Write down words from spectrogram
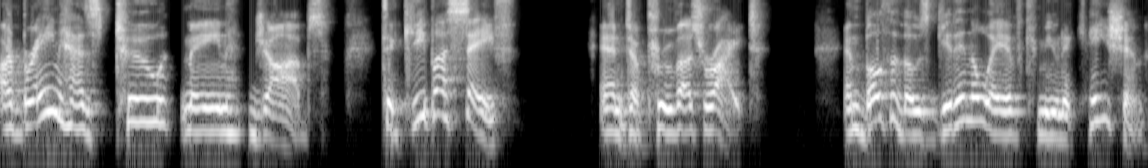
Our brain has two main jobs to keep us safe and to prove us right. And both of those get in the way of communication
